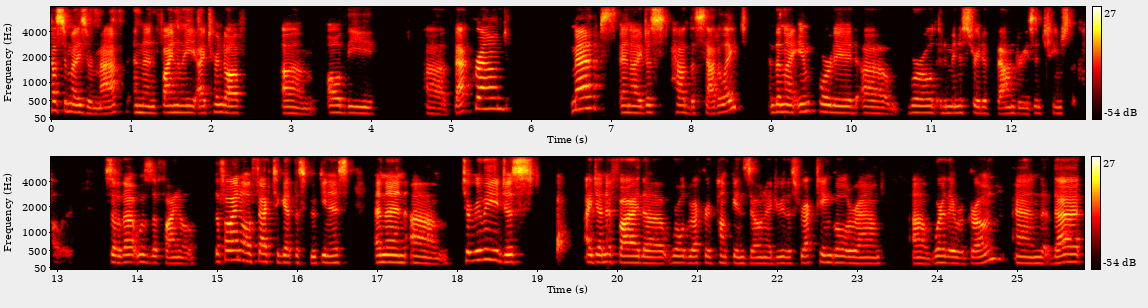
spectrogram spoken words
customize your map. And then finally, I turned off um, all the uh, background maps and I just had the satellite. And then I imported um, world administrative boundaries and changed the color. So that was the final, the final effect to get the spookiness. And then um, to really just identify the world record pumpkin zone, I drew this rectangle around um, where they were grown. And that,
